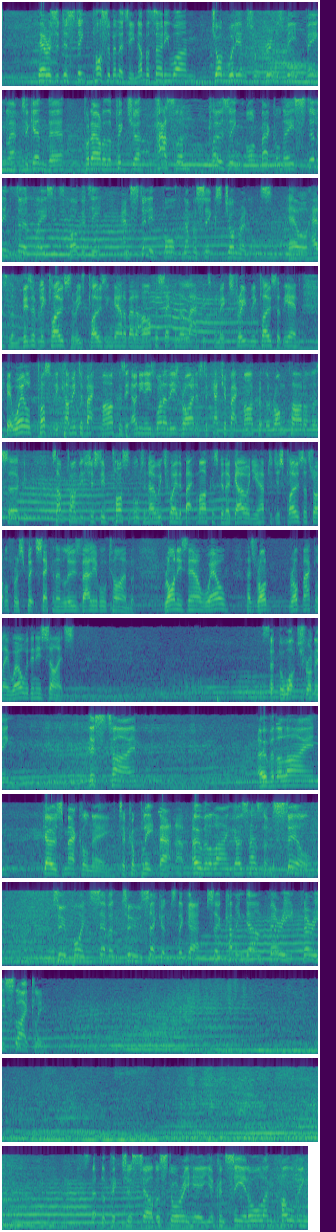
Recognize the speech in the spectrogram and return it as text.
there is a distinct possibility. Number 31, John Williams from Grimsby being lapped again there, put out of the picture. Haslam closing on McElnea, still in third place, it's Fogarty, and still in fourth, number six, John Reynolds. Yeah, well, Haslam visibly closer. He's closing down about a half a second a lap. It's going to be extremely close at the end. It will possibly come into back markers. It only needs one of these riders to catch a back marker at the wrong part on the circuit. Sometimes it's just impossible to know which way the back is going to go, and you have to just close the throttle for a split second and lose valuable time. But Ron is now well, has Rod, Rob McElnea well within his sights. Set the watch running this time. Over the line goes McElnea to complete that lap. Over the line goes Haslam. Still 2.72 seconds the gap. So coming down very, very slightly. Pictures tell the story here. You can see it all unfolding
